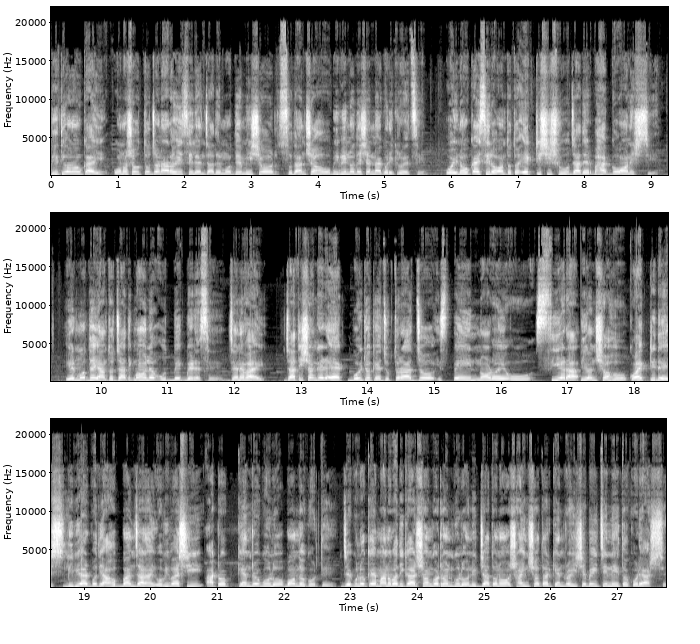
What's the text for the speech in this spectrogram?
দ্বিতীয় নৌকায় ঊনসত্তর জন আরোহী ছিলেন, যাদের মধ্যে মিশর, সুদান সহ বিভিন্ন দেশের নাগরিক রয়েছে। ওই নৌকায় ছিল অন্তত একটি শিশু, যাদের ভাগ্য অনিশ্চিত। এর মধ্যেই আন্তর্জাতিক মহলে উদ্বেগ বেড়েছে। জেনেভায় জাতিসংঘের এক বৈঠকে যুক্তরাজ্য, স্পেন, নরওয়ে ও সিয়েরা লিওন সহ কয়েকটি দেশ লিবিয়ার প্রতি আহ্বান জানায় অভিবাসী আটক কেন্দ্রগুলো বন্ধ করতে, যেগুলোকে মানবাধিকার সংগঠনগুলো নির্যাতন ও সহিংসতার কেন্দ্র হিসেবেই চিহ্নিত করে আসছে।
